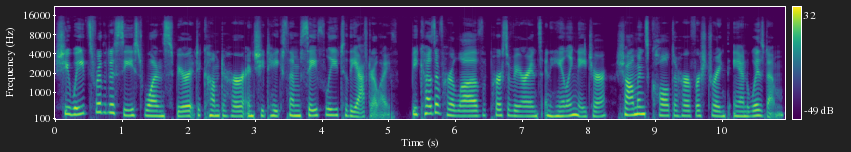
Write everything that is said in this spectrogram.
She waits for the deceased one's spirit to come to her and she takes them safely to the afterlife. Because of her love, perseverance, and healing nature, shamans call to her for strength and wisdom.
